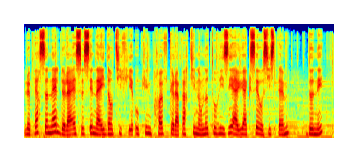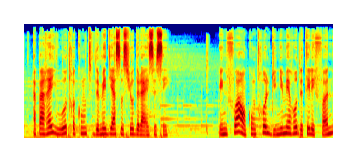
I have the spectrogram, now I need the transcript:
Le personnel de la SEC n'a identifié aucune preuve que la partie non autorisée a eu accès au système, données, appareils ou autres comptes de médias sociaux de la SEC. Une fois en contrôle du numéro de téléphone,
